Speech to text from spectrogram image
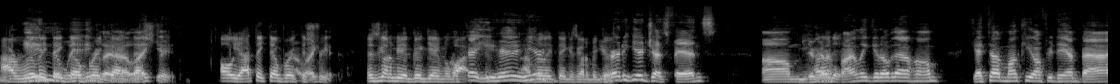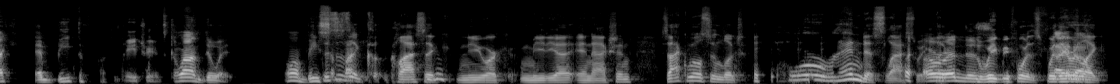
I really think they'll break that, like that streak. It. Oh yeah, I think they'll break I the like streak. It. This is going to be a good game to watch. Okay, you hear it here. I really think it's going to be you good. You heard it here, Jets fans. Um, you are going to finally get over that hump, get that monkey off your damn back, and beat the fucking Patriots. Go out and do it. Go on, be this somebody. is like classic New York media in action. Zach Wilson looked horrendous last week. horrendous. Like the week before this, where they were like,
